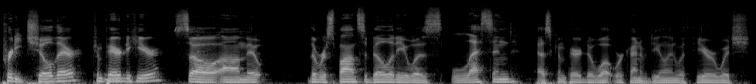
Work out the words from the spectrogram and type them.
pretty chill there compared to here. So um, it, the responsibility was lessened as compared to what we're kind of dealing with here, which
